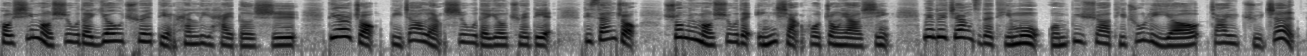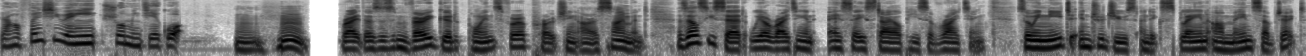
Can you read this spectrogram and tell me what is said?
剖析某事物的优缺点和利害得失；第二种，比较两事物的优缺点；第三种，说明某事物的影响或重要性。面对这样子的题目，我们必须要提出理由加。加以举证，然后分析原因，说明结果。嗯哼。Right, those are some very good points for approaching our assignment. As Elsie said, we are writing an essay style piece of writing, so we need to introduce and explain our main subject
